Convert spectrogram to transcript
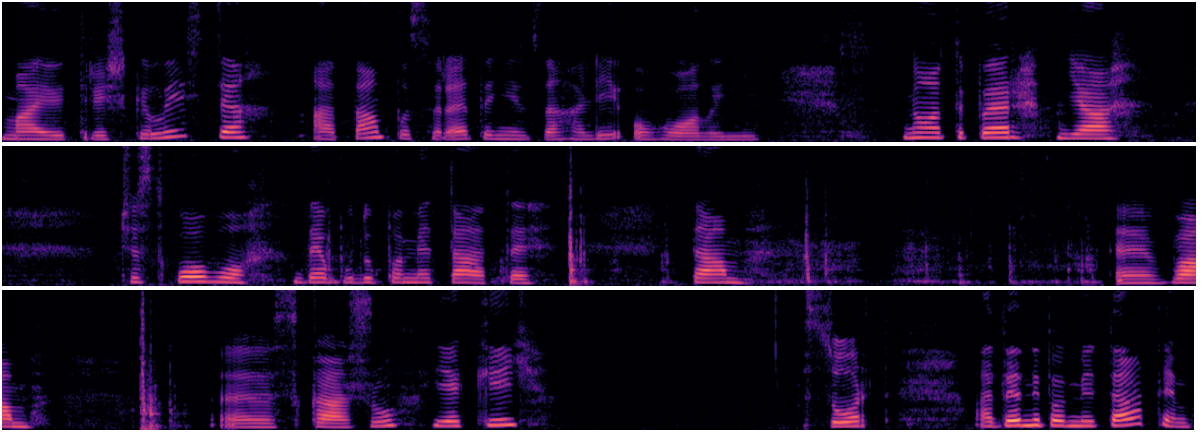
мають трішки листя, а там посередині взагалі оголені. Ну, а тепер я частково, де буду пам'ятати, там е, вам е, скажу, який сорт. А де не пам'ятатим,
